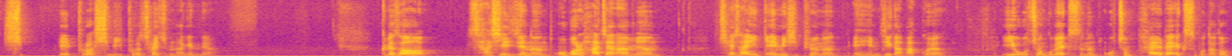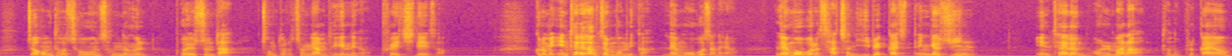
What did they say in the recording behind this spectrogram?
11% 12% 차이 좀 나겠네요 그래서 사실 이제는 오버를 하지 않으면 최상위 게이밍 CPU는 AMD가 맞고요. 이 5900X는 5800X보다도 조금 더 좋은 성능을 보여준다 정도로 정리하면 되겠네요. FHD에서. 그러면 인텔의 장점은 뭡니까? 램 오버잖아요. 램 오버를 4200까지 땡겨준 인텔은 얼마나 더 높을까요?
